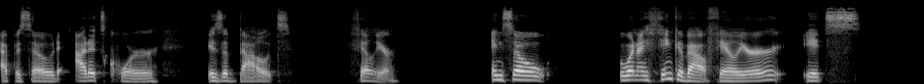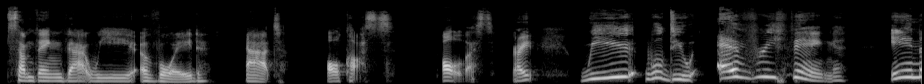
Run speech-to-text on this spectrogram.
episode at its core is about failure. And so when I think about failure, it's something that we avoid at all costs, all of us, right? We will do everything in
